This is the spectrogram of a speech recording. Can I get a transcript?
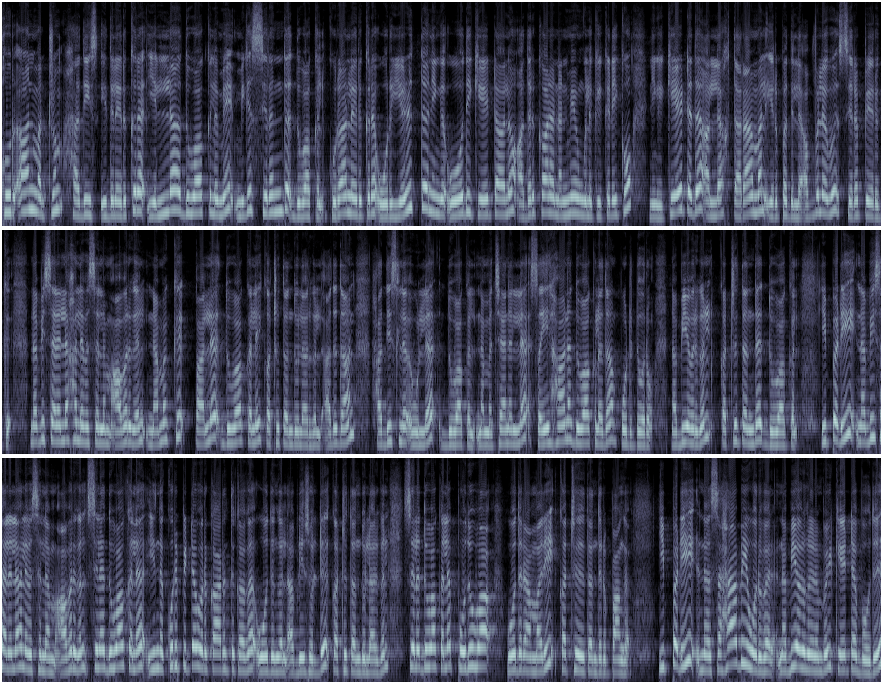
குர்ஆன் மற்றும் ஹதீஸ். இதில் இருக்கிற எல்லா துவாக்களுமே மிக சிறந்த துவாக்கள். குரானில் இருக்கிற ஒரு எழுத்தை நீங்கள் ஓதி கேட்டாலும் அதற்கான நன்மை உங்களுக்கு கிடைக்கும். நீங்கள் கேட்டதை அல்லாஹ் தராமல் இருப்பதில்லை. அவ்வளவு சிறப்பு இருக்குது நபி சல்லாஹ் அலுவலம் அவர்கள் நமக்கு பல துவாக்களை கற்றுத்தந்துள்ளார்கள் அதுதான் ஹதீஸில் உள்ள துவாக்கள். நம்ம சேனலில் சைஹான துவாக்களை தான் போட்டுட்டு வரோம். நபி அவர்கள் கற்றுத்தந்த துவாக்கள். இப்படி நபி சல்லாஹ் அலுவலம் அவர்கள் சில துவாக்களை இந்த குறிப்பிட்ட ஒரு காரணத்துக்கு காரணத்துக்காக ஓதுங்கள் அப்படின்னு சொல்லிட்டு கற்று தந்துள்ளார்கள். சில துவாக்களை பொதுவாக ஓதுற மாதிரி கற்று தந்திருப்பாங்க. இப்படி சஹாபி ஒருவர் நபி அவர்களிடம் போய் கேட்டபோது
